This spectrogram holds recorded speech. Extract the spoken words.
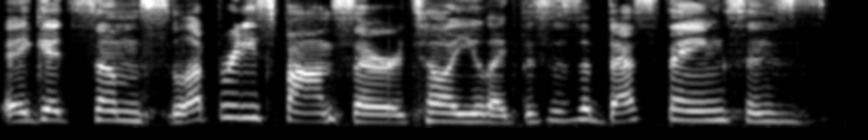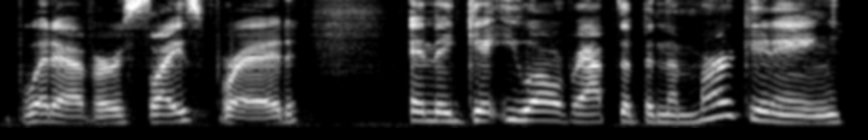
They get some celebrity sponsor tell you, like, this is the best thing since whatever, sliced bread. and they get you all wrapped up in the marketing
